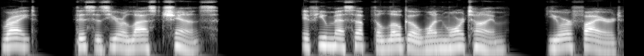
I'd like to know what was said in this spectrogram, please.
Right, this is your last chance. If you mess up the logo one more time, you're fired.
